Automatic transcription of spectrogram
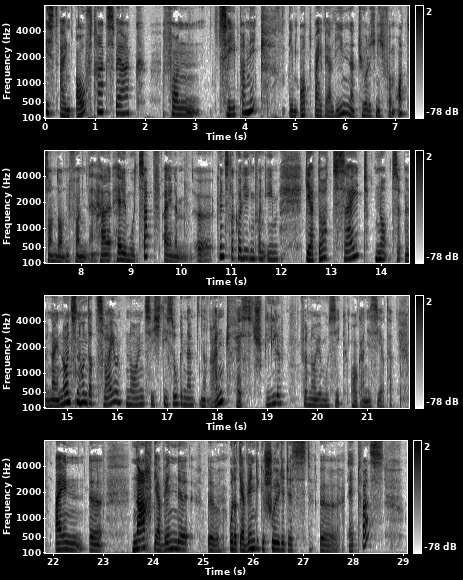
ist ein Auftragswerk von Zepernick, dem Ort bei Berlin, natürlich nicht vom Ort, sondern von Helmut Zapf, einem äh, Künstlerkollegen von ihm, der dort seit no, äh, nein, 1992 die sogenannten Randfestspiele für neue Musik organisiert hat. Ein äh, nach der Wende äh, oder der Wende geschuldetes äh, etwas,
